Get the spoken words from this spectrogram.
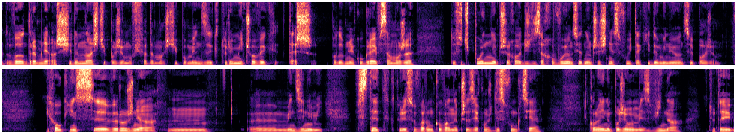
wyodrębnia aż 17 poziomów świadomości, pomiędzy którymi człowiek też, podobnie jak u Gravesa, może dosyć płynnie przechodzić, zachowując jednocześnie swój taki dominujący poziom. I Hawkins e, wyróżnia mm, e, między innymi wstyd, który jest uwarunkowany przez jakąś dysfunkcję. Kolejnym poziomem jest wina. I tutaj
